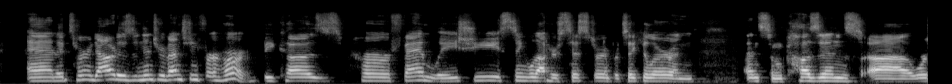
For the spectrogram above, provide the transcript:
and it turned out as an intervention for her because her family, she singled out her sister in particular and and some cousins uh, were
